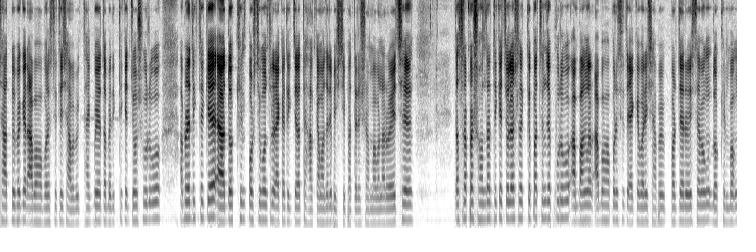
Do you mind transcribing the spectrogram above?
সাত বিভাগের আবহাওয়া পরিস্থিতি স্বাভাবিক থাকবে। তবে এদিক থেকে যশোর ও আপনার এদিক থেকে দক্ষিণ পশ্চিম অঞ্চলের একাধিক জেলাতে হালকা মাঝারি বৃষ্টিপাতের সম্ভাবনা রয়েছে। তাছাড়া আপনার সন্ধ্যার দিকে চলে আসলে দেখতে পাচ্ছেন যে পূর্ব বাংলার আবহাওয়া পরিস্থিতি একেবারেই স্বাভাবিক পর্যায়ে রয়েছে এবং দক্ষিণবঙ্গ,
